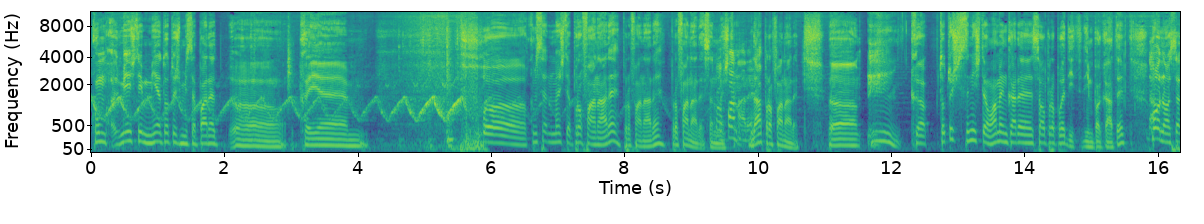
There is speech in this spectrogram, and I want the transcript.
Cum, mie, știi, mie totuși mi se pare uh, că e... Uh, cum se numește? Profanare? Profanare? Profanare se numește. Profanare. Da, profanare. Uh, că totuși sunt niște oameni care s-au prăpădit, din păcate. Da. Bun, o să...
